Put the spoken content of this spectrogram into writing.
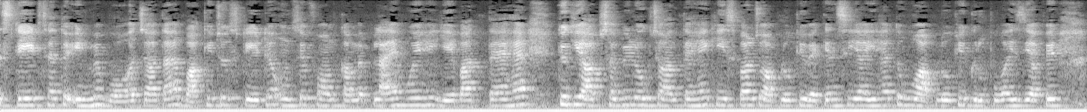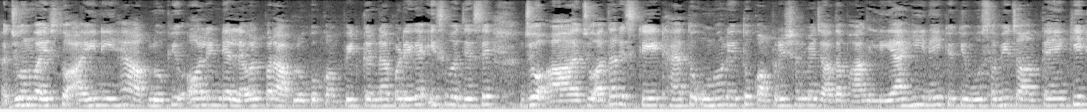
स्टेट्स है तो इनमें बहुत ज़्यादा है। बाकी जो स्टेट है, उनसे फॉर्म कम अप्लाई हुए हैं, ये बात तय है। क्योंकि आप सभी लोग जानते हैं कि इस बार जो आप लोग की वैकेंसी आई है तो वो आप लोग की ग्रुप वाइज या फिर जोन वाइज तो आई नहीं है। आप लोग की ऑल इंडिया लेवल पर आप लोग को कॉम्पीट करना पड़ेगा। इस वजह से जो जो अदर स्टेट है तो उन्होंने तो कॉम्पिटिशन में ज़्यादा भाग लिया ही नहीं, क्योंकि वो सभी जानते हैं कि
